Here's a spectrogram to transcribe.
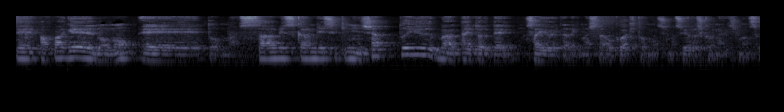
えーパパゲーノの、えーとまあ、サービス管理責任者という、まあ、タイトルで採用いただきました奥脇と申します。よろしくお願いします。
